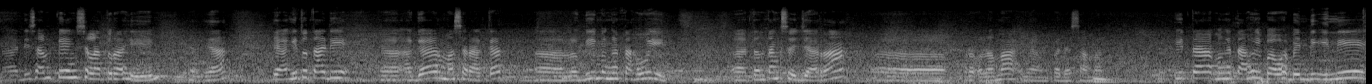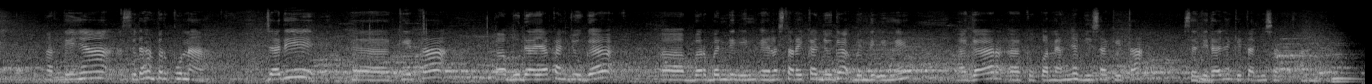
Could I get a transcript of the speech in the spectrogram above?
Nah, di samping silaturahim, ya, yang itu tadi ya, agar masyarakat uh, lebih mengetahui uh, tentang sejarah uh, para ulama yang pada zaman hmm. kita mengetahui bahwa bendi ini artinya sudah hampir punah. Jadi uh, kita uh, budayakan juga uh, berbendi ini, eh, lestarikan juga bendi ini agar uh, kepunahnya bisa kita setidaknya kita bisa pertahankan.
